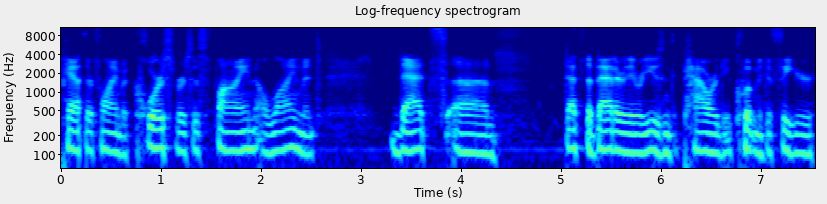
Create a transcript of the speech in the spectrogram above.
path they're flying, but course versus fine alignment. That's uh, that's the battery they were using to power the equipment to figure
